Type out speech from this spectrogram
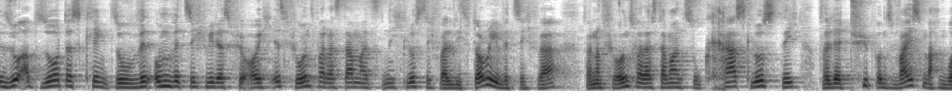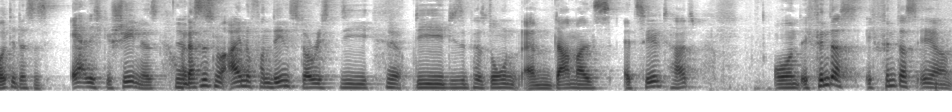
so absurd das klingt, so wi- unwitzig wie das für euch ist. Für uns war das damals nicht lustig, weil die Story witzig war, sondern für uns war das damals so krass lustig, weil der Typ uns weismachen wollte, dass es ehrlich geschehen ist. Ja. Und das ist nur eine von den Stories, die, Ja. die diese Person ähm, damals erzählt hat. Und ich finde das, ich finde das eher,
